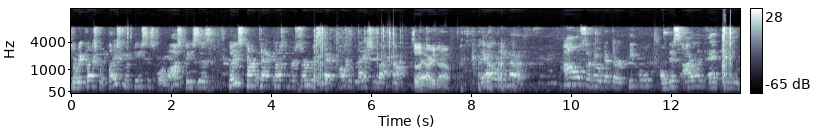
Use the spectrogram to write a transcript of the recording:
To request replacement pieces or lost pieces, please contact customer service at puzzlepassion.com. So they already know. They already know. I also know that there are people on this island and in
